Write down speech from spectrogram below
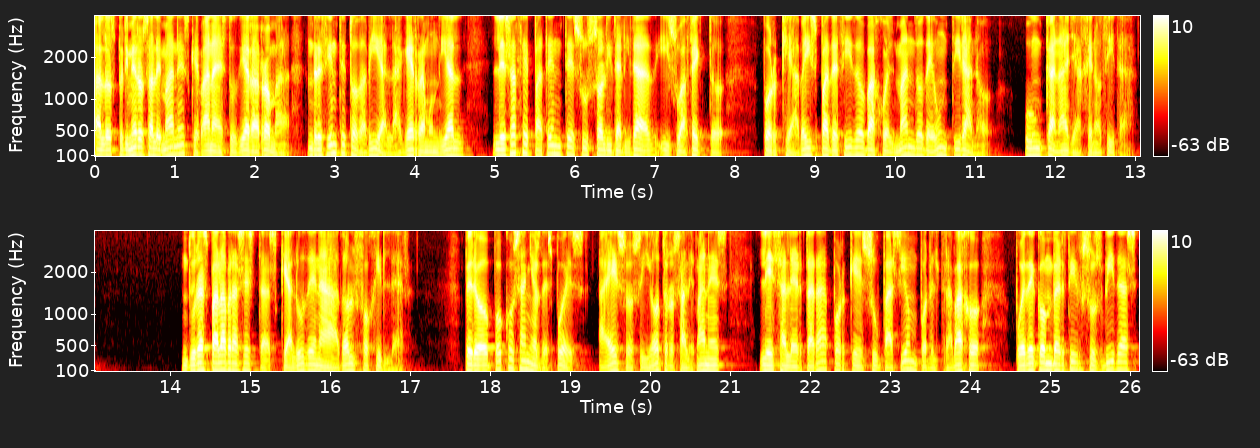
A los primeros alemanes que van a estudiar a Roma, reciente todavía la guerra mundial, les hace patente su solidaridad y su afecto, porque habéis padecido bajo el mando de un tirano, un canalla genocida. Duras palabras estas que aluden a Adolfo Hitler. Pero pocos años después, a esos y otros alemanes les alertará porque su pasión por el trabajo puede convertir sus vidas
